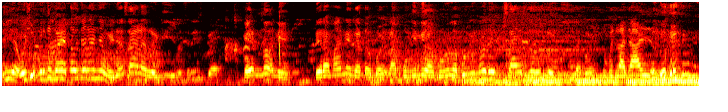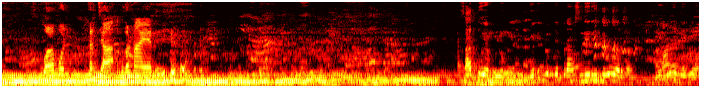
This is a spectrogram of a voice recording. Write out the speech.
iya boy supir tuh banyak tahu jalannya boy. Jangan salah lo gila serius gua. Kayak no nih daerah mana yang nggak tahu boy? Lampung ini Lampung ini Lampung ini udah ke sana terus lo gila boy. Lu menjelajahi ya. walaupun kerja bukan main satu yang belum ini gua ini belum nyebrang sendiri keluar kan belum berani gua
